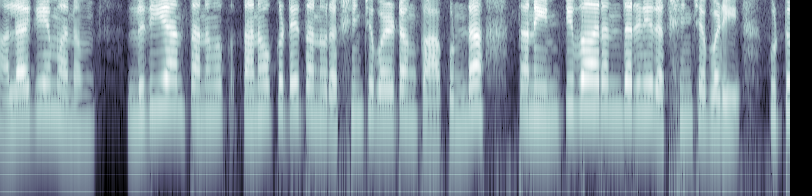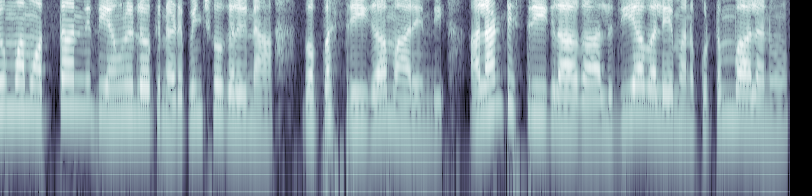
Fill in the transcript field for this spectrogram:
అలాగే మనం లుదియాన్ తన తన ఒక్కటే తను రక్షించబడటం కాకుండా తన ఇంటి వారందరినీ రక్షించబడి కుటుంబం మొత్తాన్ని దేవునిలోకి నడిపించుకోగలిగిన గొప్ప స్త్రీగా మారింది. అలాంటి స్త్రీలాగా లుదియా వలె మన కుటుంబాలను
